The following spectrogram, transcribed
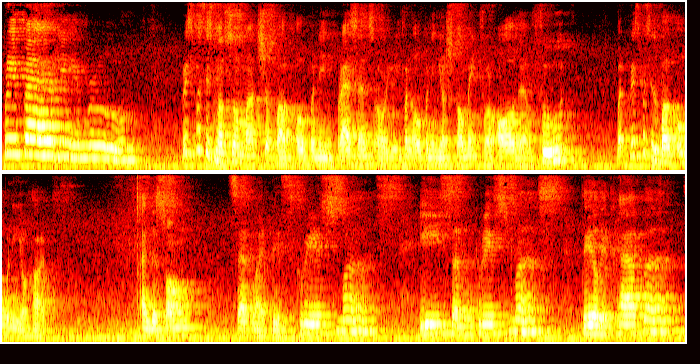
prepare him room. Christmas is not so much about opening presents or even opening your stomach for all the food, but Christmas is about opening your heart. And the song said like this Christmas isn't Christmas till it happens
